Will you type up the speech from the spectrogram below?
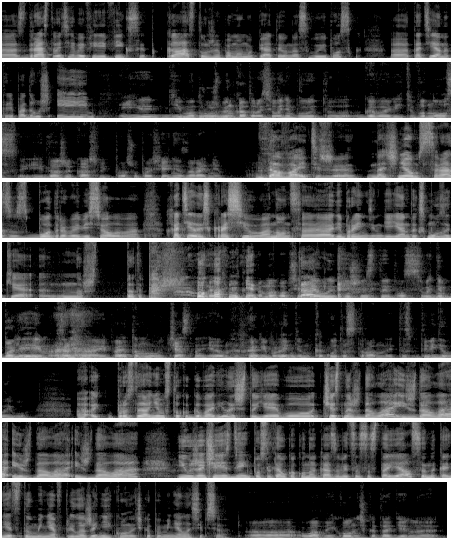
А, Здравствуйте, в эфире Fixit Cast, уже, по-моему, пятый у нас выпуск. А, Татьяна Треподуш и... И Дима Дружбин, который сегодня будет э, говорить в нос и даже кашлять. Прошу прощения заранее. Давайте же, начнем сразу с бодрого и веселого. Хотелось красивого анонса о ребрендинге Яндекс Музыки, но что-то пошло не Мы вообще так. белые пушистые, просто сегодня болеем. И поэтому, честно, я ребрендинг какой-то странный. Ты, ты видела его? А, Просто о нем столько говорилось, что я его честно ждала и ждала и ждала и ждала. И уже через день после того, как он, оказывается, состоялся, наконец-то у меня в приложении иконочка поменялась и все. А, ладно, иконочка это отдельная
